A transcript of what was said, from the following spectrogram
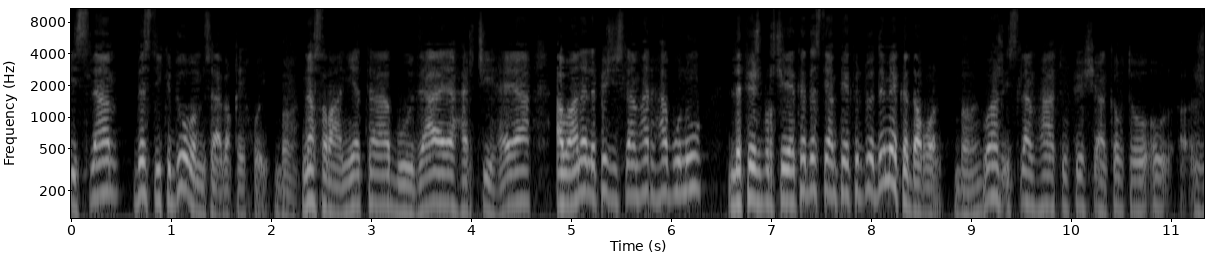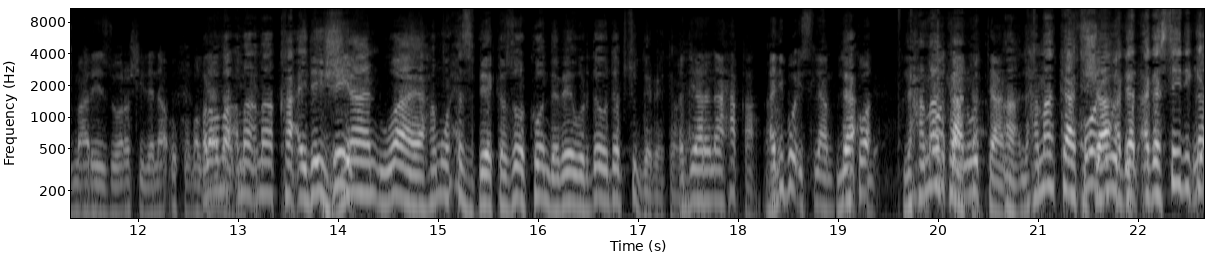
ئیسلام دەستی کردووە بە مسابقی خۆی نەسرانیەتە بودایە هەرچی هەیە ئەوانە لە پێش ئیسلام هەر هەبوون و لە پێش بڕچەیەەکە دەستیان پێکردووە دەمێکە دەڕۆن واش ئیسلام هات و پێشیان کەوتەوە ئەو ژمارەی زۆرەشی لەنا ئۆکڵما قاعدەی ژیان وایە هەموو حزبێک کە زۆر کۆن دەبێ وردە و دەبچوو دەبێتەوە دیارە ناحقا ئەدی بۆ ئیسلام لە هەمان کانوتتان لە هەمان کاتیشا ئەگەر ئەگەستی دیکە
